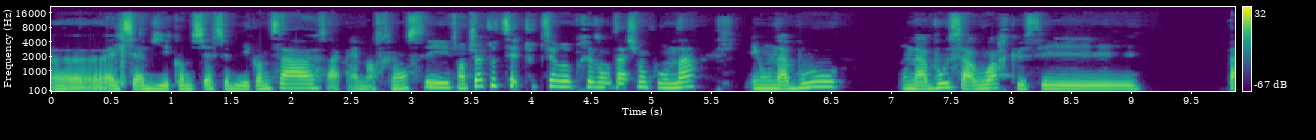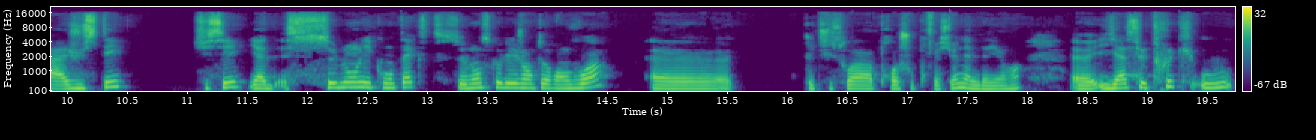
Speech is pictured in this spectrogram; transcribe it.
euh, elle s'est habillée comme si elle s'est habillée comme ça ça a quand même influencé enfin tu vois toutes ces toutes ces représentations qu'on a et on a beau on a beau savoir que c'est pas ajusté tu sais il y a selon les contextes selon ce que les gens te renvoient euh, que tu sois proche ou professionnel d'ailleurs, hein, euh, il y a ce truc où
